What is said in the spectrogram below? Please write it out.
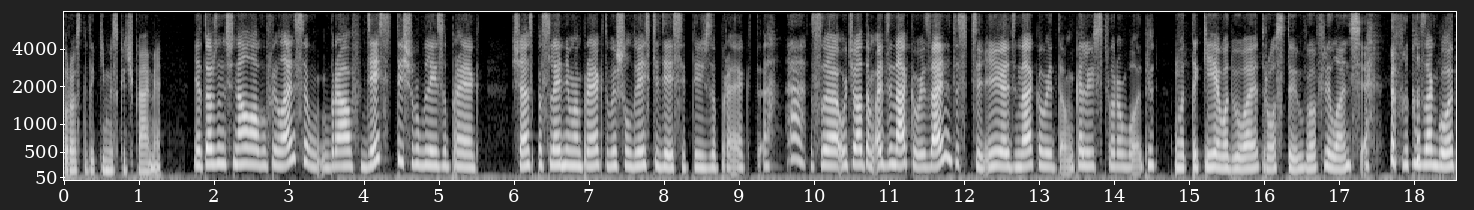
просто такими скачками. Я тоже начинала во фрилансе, брав 10 тысяч рублей за проект. Сейчас последний мой проект вышел 210 тысяч за проект. С учетом одинаковой занятости и одинаковой там количества работы. Вот такие вот бывают росты во фрилансе. За год.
